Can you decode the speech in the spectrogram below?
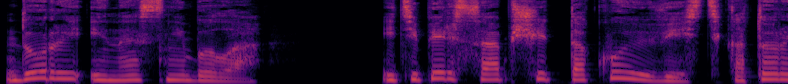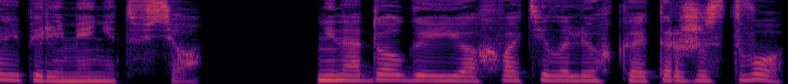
дурой Инес не была. И теперь сообщит такую весть, которая переменит все. Ненадолго ее охватило легкое торжество,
